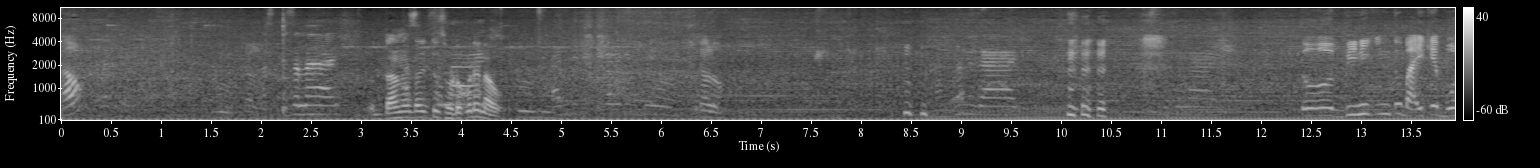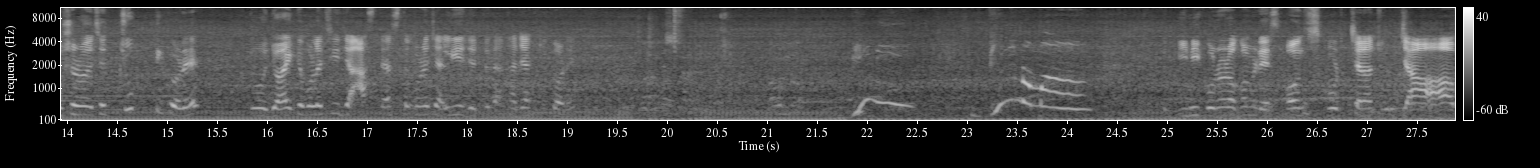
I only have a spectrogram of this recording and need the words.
দাও চলো। ডানাটা একটু ছোট করে নাও। চলো তো বিনি কিন্তু বাইকে বসে রয়েছে চুপটি করে তো জয়কে বলেছি যে আস্তে আস্তে করে চালিয়ে যেতে দেখা যাক কি করে। বিনি বিনি মামা। বিনি কোনো রকম রেসপন্স করছে না চুপচাপ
